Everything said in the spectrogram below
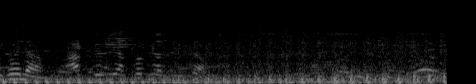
কইলাম। আট কেজি একশো পেঁয়াজ দিলাম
